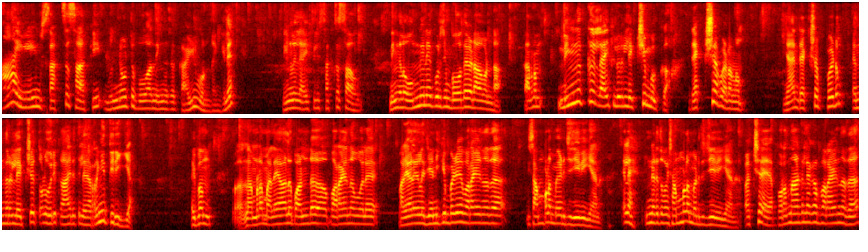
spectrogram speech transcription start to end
ആ എയിം സക്സസ് ആക്കി മുന്നോട്ട് പോകാൻ നിങ്ങൾക്ക് കഴിവുണ്ടെങ്കിൽ നിങ്ങൾ ലൈഫിൽ സക്സസ് ആവും. നിങ്ങൾ ഒന്നിനെക്കുറിച്ചും ബോധേടാവണ്ട. കാരണം നിങ്ങൾക്ക് ലൈഫിൽ ഒരു ലക്ഷ്യം വെക്കുക. രക്ഷപ്പെടണം. ഞാൻ രക്ഷപ്പെടും എന്നൊരു ലക്ഷ്യത്തോളം ഒരു കാര്യത്തിൽ ഇറങ്ങിത്തിരിക്കുക. ഇപ്പം നമ്മുടെ മലയാളി പണ്ട് പറയുന്ന പോലെ മലയാളികൾ ജനിക്കുമ്പോഴേ പറയുന്നത് ശമ്പളം മേടിച്ച് ജീവിക്കാനാണ് അല്ലേ? ഇന്നടുത്ത് പോയി ശമ്പളം മേടിച്ച് ജീവിക്കാനാണ് പക്ഷേ പുറം നാട്ടിലൊക്കെ പറയുന്നത്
